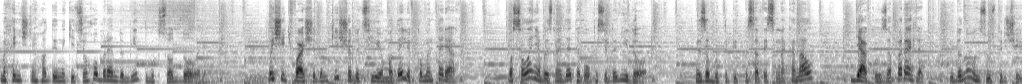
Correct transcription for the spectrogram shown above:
механічні годинники цього бренду від 200 доларів. Пишіть ваші думки щодо цієї моделі в коментарях. Посилання ви знайдете в описі до відео. Не забудьте підписатися на канал. Дякую за перегляд і до нових зустрічей!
